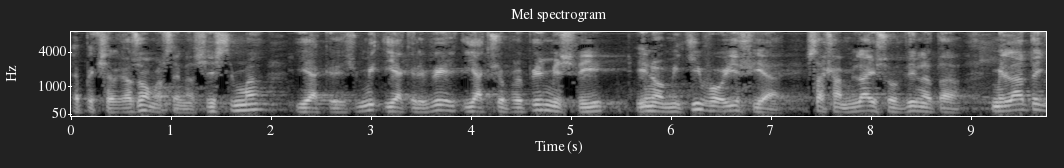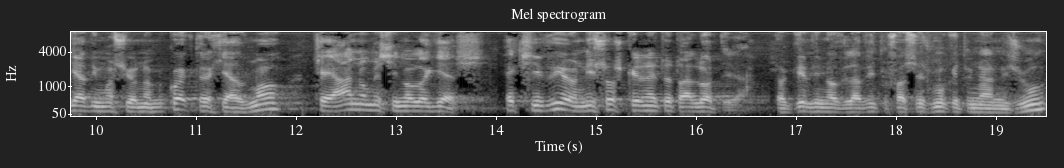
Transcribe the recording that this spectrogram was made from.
επεξεργαζόμαστε ένα σύστημα, η, ακρισμη- η, ακριβή, η αξιοπρεπή μισθή, η νομική βοήθεια στα χαμηλά ισοδύνατα. Μιλάτε για δημοσιονομικό εκτροχιασμό και άνομες συνολογές. Εξιδίων ίσως κρίνεται το αλότυρα. Το κίνδυνο δηλαδή του φασισμού και του νεανισμού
